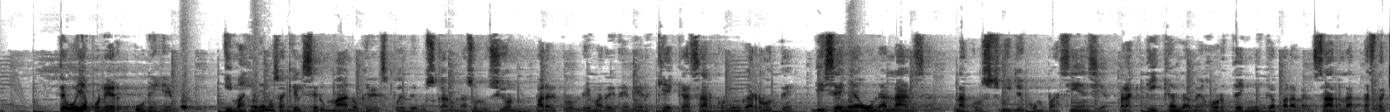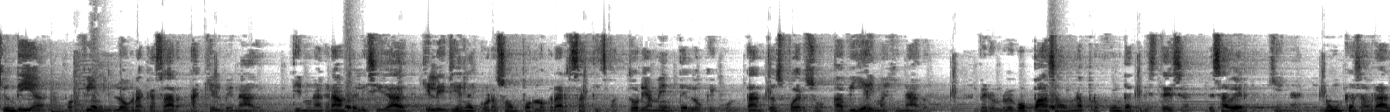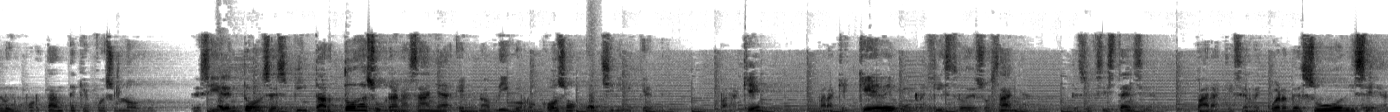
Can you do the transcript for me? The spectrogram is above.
Te voy a poner un ejemplo. Imaginemos aquel ser humano que después de buscar una solución para el problema de tener que cazar con un garrote, diseña una lanza, la construye con paciencia, practica la mejor técnica para lanzarla hasta que un día por fin logra cazar aquel venado tiene una gran felicidad que le llena el corazón por lograr satisfactoriamente lo que con tanto esfuerzo había imaginado. Pero luego pasa una profunda tristeza de saber que nadie nunca sabrá lo importante que fue su logro. Decide entonces pintar toda su gran hazaña en un abrigo rocoso en Chiribiquete. ¿Para qué? Para que quede un registro de su hazaña, de su existencia, para que se recuerde su odisea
